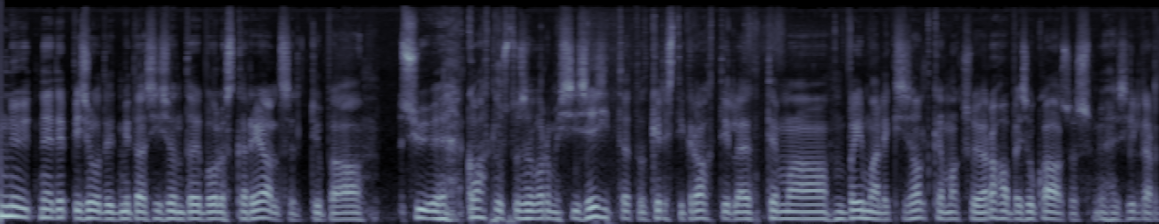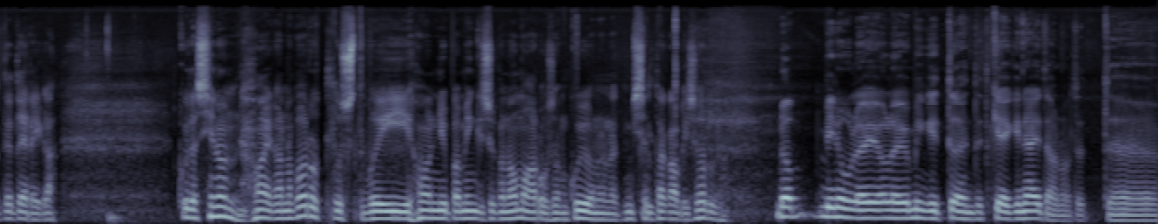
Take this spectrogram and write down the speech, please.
nüüd need episoodid, mida siis on tõepoolest ka reaalselt juba süü-, kahtlustuse vormis siis esitatud Kersti Krachtile, tema võimalik siis altkäemaksu ja rahapesu kaasus ühe Siljar Tederiga. kuidas siin on, aeg annab arutlust või on juba mingisugune oma arusaam kujunenud, mis seal taga võis olla? no minul ei ole ju mingeid tõendeid keegi näidanud, et äh,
